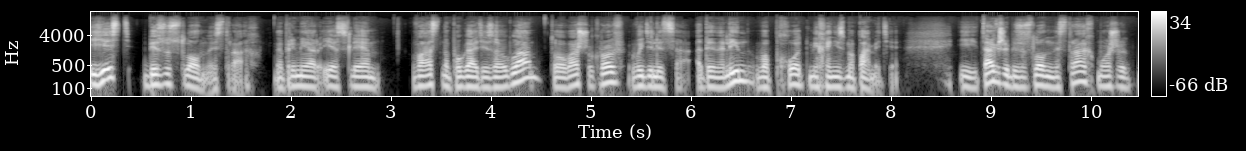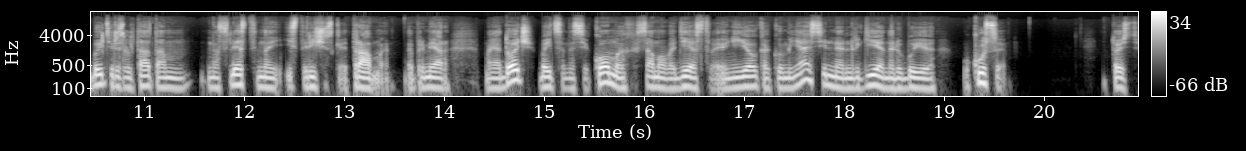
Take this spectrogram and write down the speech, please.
И есть безусловный страх. Например, если вас напугать из-за угла, то вашу кровь выделится адреналин в обход механизма памяти. И также безусловный страх может быть результатом наследственной исторической травмы. Например, моя дочь боится насекомых с самого детства, и у нее, как и у меня, сильная аллергия на любые укусы. То есть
